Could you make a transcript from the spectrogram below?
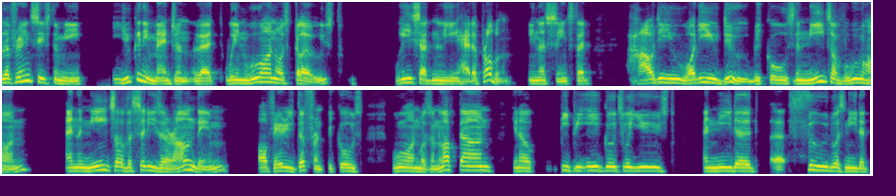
the friend says to me, you can imagine that when Wuhan was closed, we suddenly had a problem in the sense that how do you, what do you do? Because the needs of Wuhan and the needs of the cities around them are very different because Wuhan was on lockdown, you know, PPE goods were used and needed, uh, food was needed.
